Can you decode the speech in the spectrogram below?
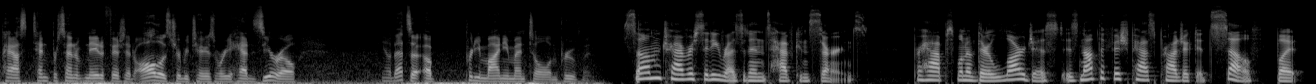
pass 10% of native fish at all those tributaries where you had zero, you know, that's a, a pretty monumental improvement. Some Traverse City residents have concerns. Perhaps one of their largest is not the Fish Pass project itself, but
